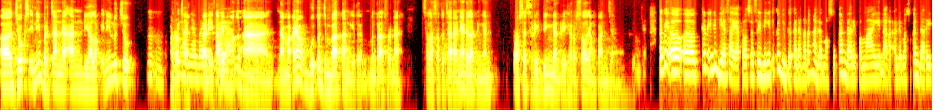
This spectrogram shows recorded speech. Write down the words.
uh, jokes ini bercandaan dialog ini lucu. Mm-mm. Menurut tapi saya hanya pribadi. Tapi penonton, nah, nah makanya butuh jembatan gitu kan mentransfer. Nah salah satu caranya adalah dengan proses reading dan rehearsal yang panjang. Tapi uh, uh, kan ini biasa ya proses reading itu kan juga kadang-kadang ada masukan dari pemain, ada masukan dari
